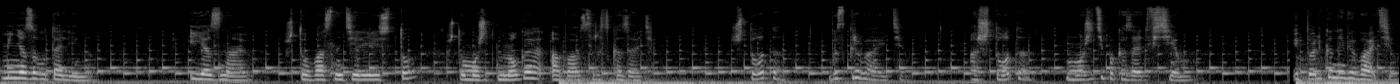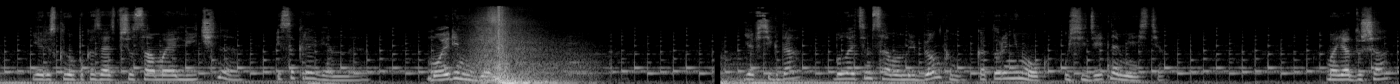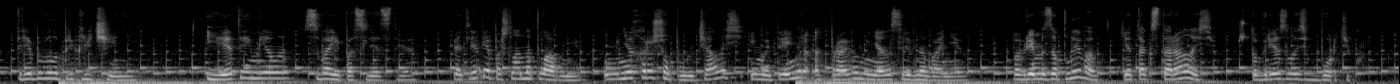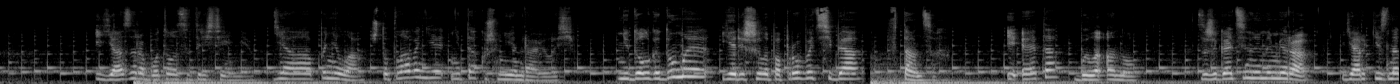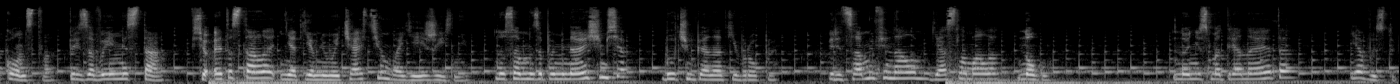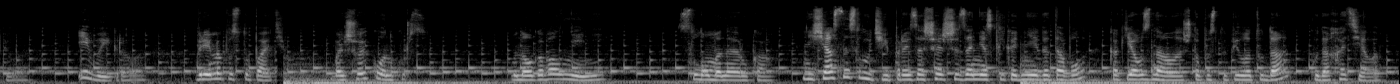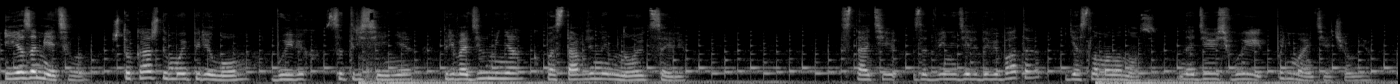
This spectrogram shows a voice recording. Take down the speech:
Меня зовут Алина. И я знаю, что у вас на теле есть то, что может многое о вас рассказать. Что-то вы скрываете, а что-то можете показать всем. И только на Вивате я рискну показать все самое личное и сокровенное. Мой рентген. Я всегда была тем самым ребенком, который не мог усидеть на месте. Моя душа требовала приключений, и это имело свои последствия. Пять лет я пошла на плавание. У меня хорошо получалось, и мой тренер отправил меня на соревнования. Во время заплыва я так старалась, что врезалась в бортик. И я заработала сотрясение. Я поняла, что плавание не так уж мне и нравилось. Недолго думая, я решила попробовать себя в танцах. И это было оно. Зажигательные номера, яркие знакомства, призовые места – все это стало неотъемлемой частью моей жизни. Но самым запоминающимся был чемпионат Европы. Перед самым финалом я сломала ногу. Но несмотря на это, я выступила и выиграла. Время поступать. Большой конкурс. Много волнений. Сломанная рука. Несчастный случай, произошедший за несколько дней до того, как я узнала, что поступила туда, куда хотела. И я заметила, что каждый мой перелом, вывих, сотрясение приводил меня к поставленной мною цели. Кстати, за две недели до Вивата я сломала нос. Надеюсь, вы понимаете, о чем я.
